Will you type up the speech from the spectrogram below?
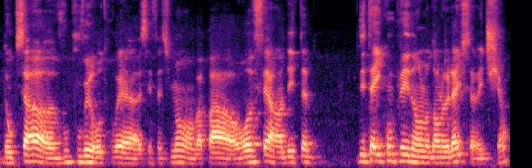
Donc ça, euh, vous pouvez le retrouver assez facilement. On ne va pas refaire un détail, complet dans, le live, ça va être chiant.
